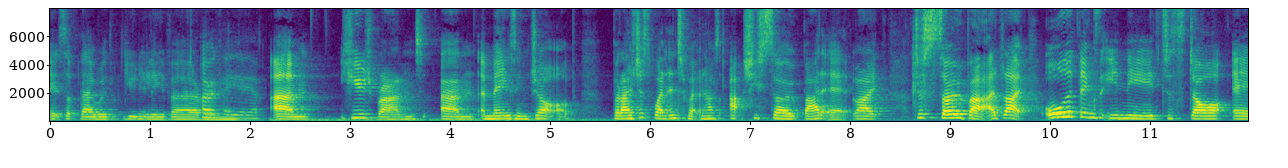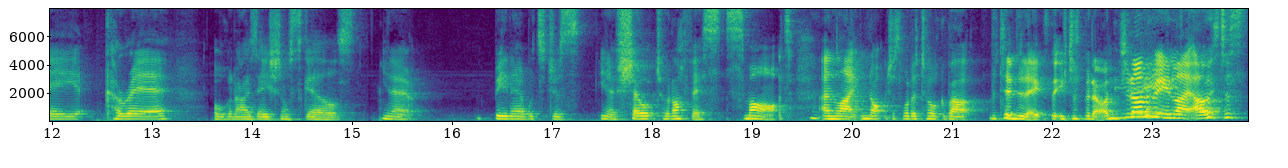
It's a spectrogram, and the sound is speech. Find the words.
it's up there with Unilever. And, Okay, yeah, Um, huge brand, um, amazing job. But I just went into it and I was actually so bad at it, like just so bad. I'd like all the things that you need to start a career, organizational skills, you know, being able to just you know show up to an office smart and like not just want to talk about the Tinder dates that you've just been on. Do you know what I mean? Like I was just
